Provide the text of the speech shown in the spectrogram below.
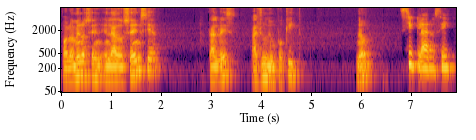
por lo menos en, la docencia tal vez ayude un poquito, ¿no? Sí, claro, sí.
